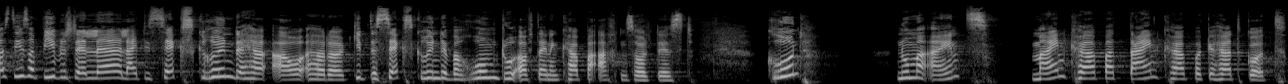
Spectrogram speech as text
aus dieser Bibelstelle leite ich sechs Gründe her, oder gibt es sechs Gründe, warum du auf deinen Körper achten solltest. Grund Nummer eins. Mein Körper, dein Körper gehört Gott.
